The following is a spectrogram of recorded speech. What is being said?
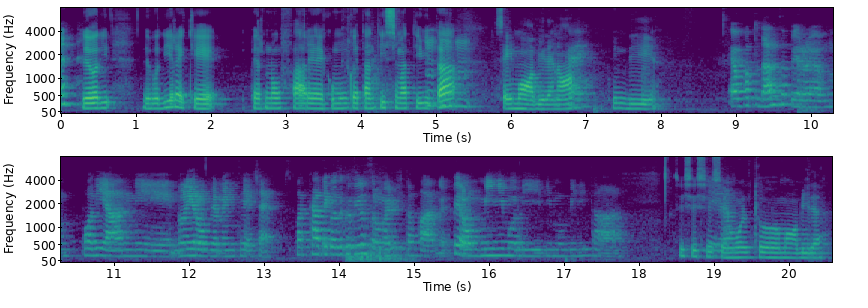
devo, di- devo dire che per non fare comunque tantissima attività Mm, mm, mm. sei mobile, no? Ok. Quindi E ho fatto danza per un po' di anni, non ero ovviamente, cioè, spaccate cose così non sono mai riuscita a farne, però un minimo di, di mobilità. sì, sì, sì, Sì, sei eh. molto mobile.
